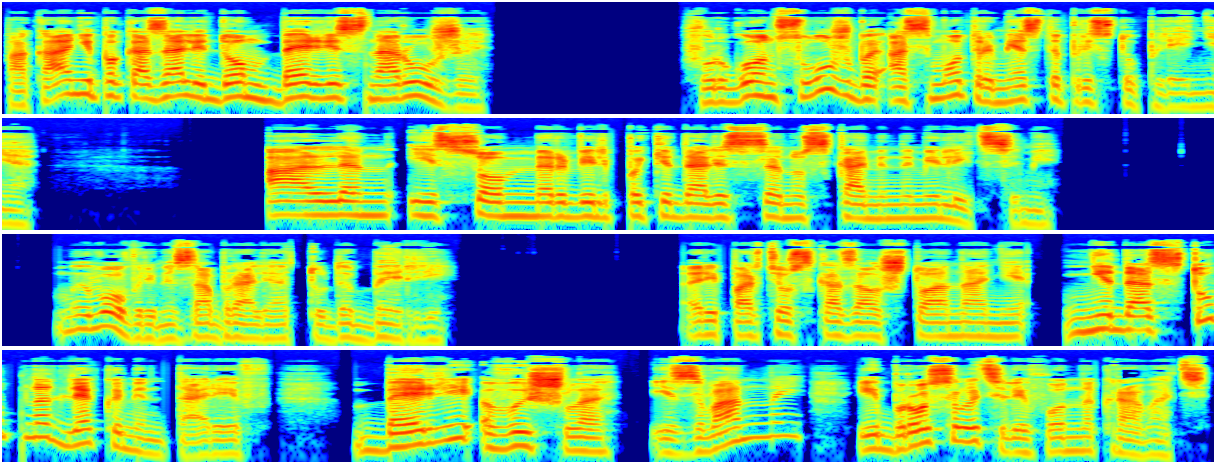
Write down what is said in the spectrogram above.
Пока не показали дом Берри снаружи, Фургон службы осмотра места преступления. Аллен и Соммервиль покидали сцену с каменными лицами. Мы вовремя забрали оттуда Берри. Репортер сказал, что она не недоступна для комментариев. Берри вышла из ванной и бросила телефон на кровать.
